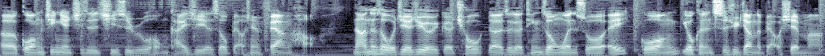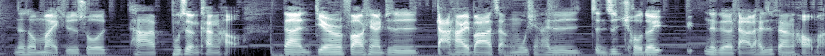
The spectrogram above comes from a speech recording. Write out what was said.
呃国王今年其实气势如虹，开季的时候表现非常好。那那时候我记得就有一个球呃这个听众问说，哎、国王有可能持续这样的表现吗？那时候 Mike 就是说他不是很看好，但 De'Aaron Fox 现在就是打他一巴掌，目前还是整支球队那个打得还是非常好嘛。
